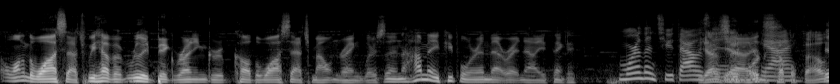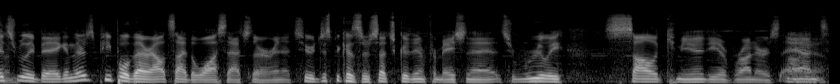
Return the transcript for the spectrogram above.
along the Wasatch, we have a really big running group called the Wasatch Mountain Wranglers. And how many people are in that right now? You think? More than 2,000. Yeah, Yeah, more than yeah. a couple thousand. It's really big, and there's people that are outside the Wasatch that are in it too, just because there's such good information and it's a really solid community of runners. Oh, and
